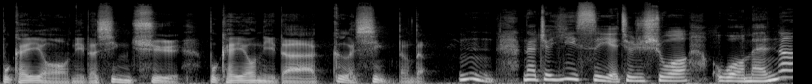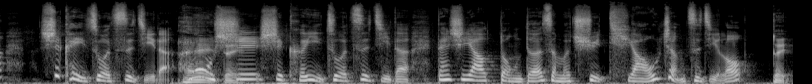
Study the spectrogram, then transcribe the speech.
不可以有你的兴趣，不可以有你的个性等等。嗯，那这意思也就是说，我们呢是可以做自己的，哎牧师是可以做自己的，但是要懂得怎么去调整自己喽。对，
